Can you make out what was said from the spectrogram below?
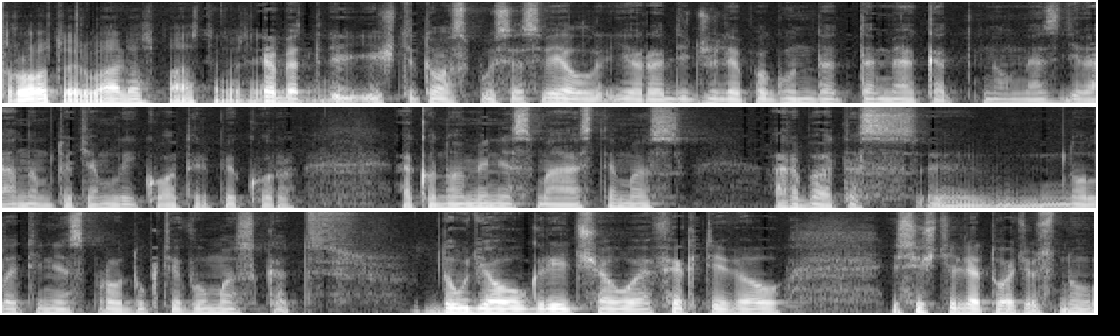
Proto ir valios pastangos. Ja, bet iš kitos pusės vėl yra didžiulė pagunda tame, kad nu, mes gyvenam tokiam laikotarpiu, kur ekonominis mąstymas arba tas e, nuolatinis produktivumas, kad daugiau, greičiau, efektyviau, jis ištilėtuočius, nu,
